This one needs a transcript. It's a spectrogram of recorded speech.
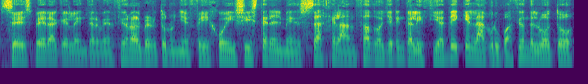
Se espera que la intervención Alberto Núñez Feijóo insiste en el mensaje lanzado ayer en Galicia de que la agrupación del voto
